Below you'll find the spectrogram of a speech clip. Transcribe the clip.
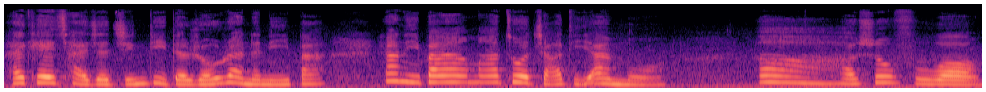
还可以踩着井底的柔软的泥巴，让泥巴妈做脚底按摩，啊、好舒服哦。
